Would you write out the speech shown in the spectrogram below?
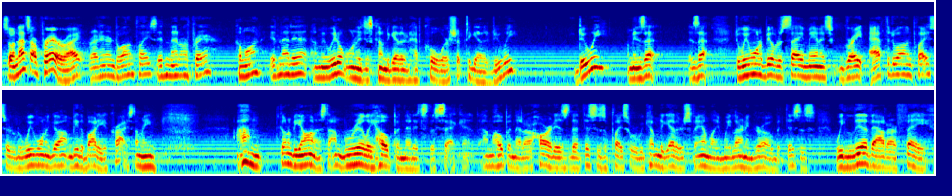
So, and that's our prayer, right? Right here in Dwelling Place. Isn't that our prayer? Come on, isn't that it? I mean, we don't want to just come together and have cool worship together, do we? Do we? I mean, is that is that do we want to be able to say, man, it's great at the dwelling place, or do we want to go out and be the body of Christ? I mean, I'm going to be honest. I'm really hoping that it's the second. I'm hoping that our heart is that this is a place where we come together as family and we learn and grow. But this is we live out our faith,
